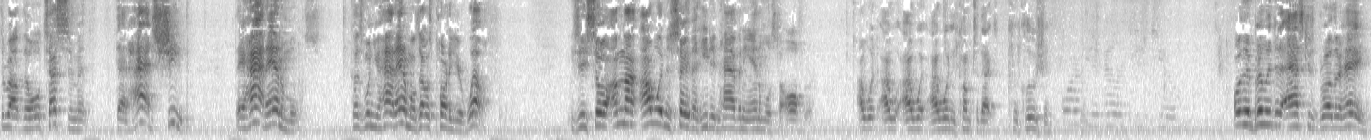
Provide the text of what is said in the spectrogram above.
throughout the Old Testament that had sheep. They had animals. Because when you had animals, that was part of your wealth. You see, so I'm not I wouldn't say that he didn't have any animals to offer. I would I, I would I wouldn't come to that conclusion. Or the ability to Or the ability to ask his brother, "Hey,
